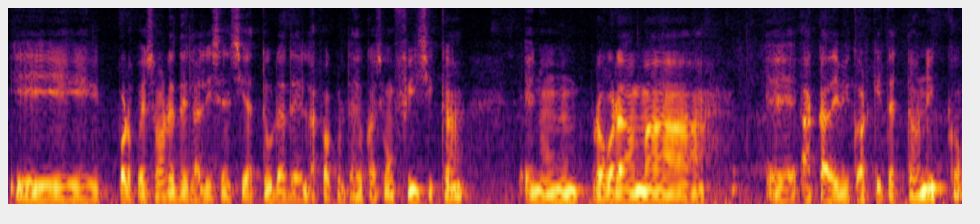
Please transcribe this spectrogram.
y profesores de la licenciatura de la Facultad de Educación Física en un programa eh, académico arquitectónico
